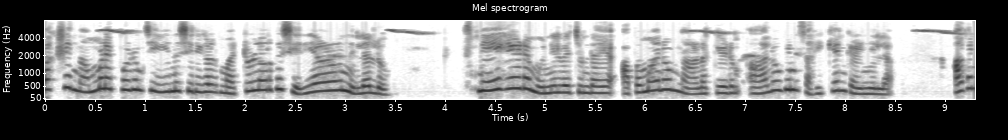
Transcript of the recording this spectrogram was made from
പക്ഷെ നമ്മളെപ്പോഴും ചെയ്യുന്ന ശരികൾ മറ്റുള്ളവർക്ക് ശരിയാണെന്നില്ലല്ലോ. സ്നേഹയുടെ മുന്നിൽ വെച്ചുണ്ടായ അപമാനവും നാണക്കേടും ആലോകിന് സഹിക്കാൻ കഴിഞ്ഞില്ല. അവൻ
